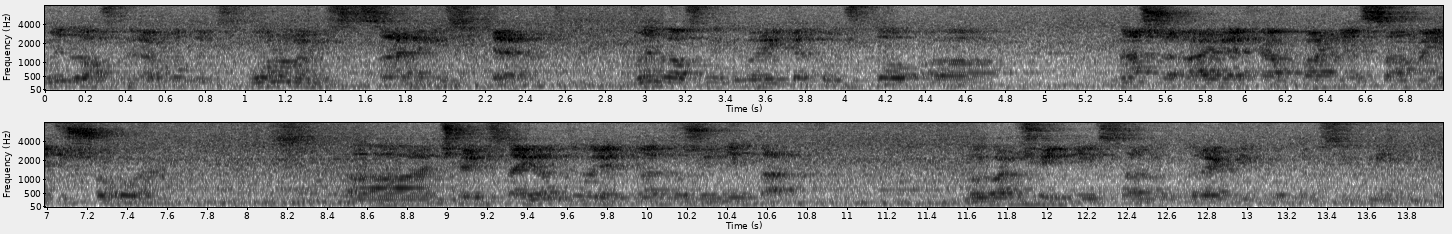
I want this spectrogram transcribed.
мы должны работать с форумами, социальными сетями. Мы должны говорить о том, что э, наша авиакомпания самая дешевая. Э, человек встает и говорит, ну это же не так. Мы вообще не из самых дорогих в этом сегменте.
